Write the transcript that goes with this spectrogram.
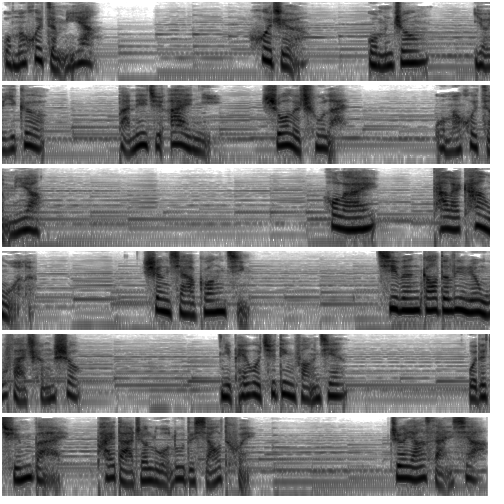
我们会怎么样？或者，我们中有一个把那句爱你说了出来，我们会怎么样？后来，他来看我了。盛夏光景，气温高得令人无法承受。你陪我去订房间，我的裙摆拍打着裸露的小腿，遮阳伞下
